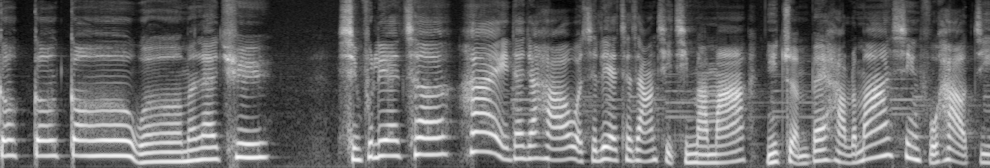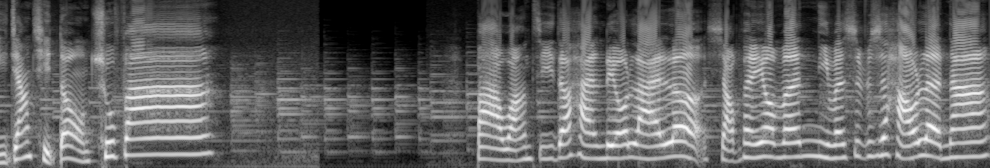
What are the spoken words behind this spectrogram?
Go go go！我们来去幸福列车。嗨，大家好，我是列车长琪琪妈妈。你准备好了吗？幸福号即将启动，出发！霸王级的寒流来了，小朋友们，你们是不是好冷啊？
